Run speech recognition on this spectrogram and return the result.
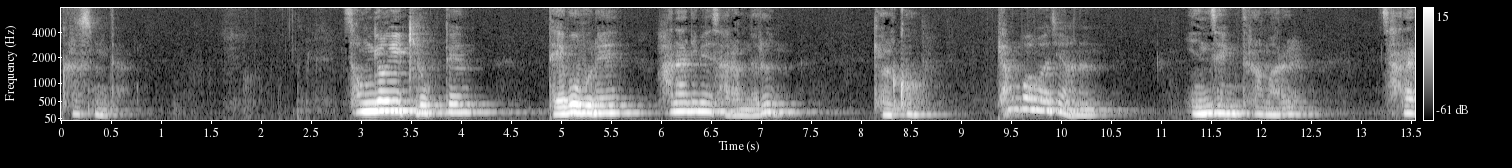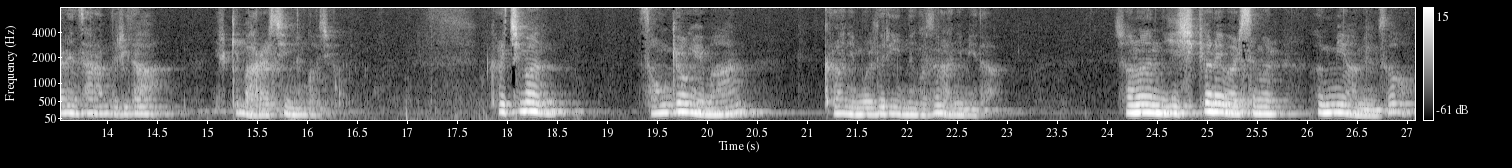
그렇습니다. 성경에 기록된 대부분의 하나님의 사람들은 결코 평범하지 않은 인생 드라마를 살아낸 사람들이다. 이렇게 말할 수 있는 거죠. 그렇지만 성경에만 그런 인물들이 있는 것은 아닙니다. 저는 이 시편의 말씀을 음미하면서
